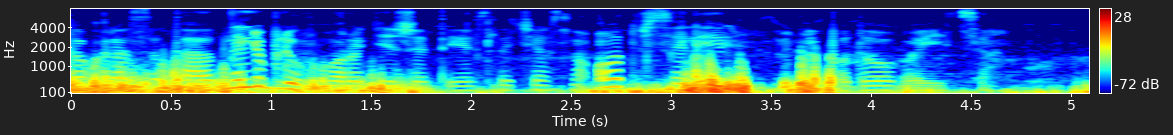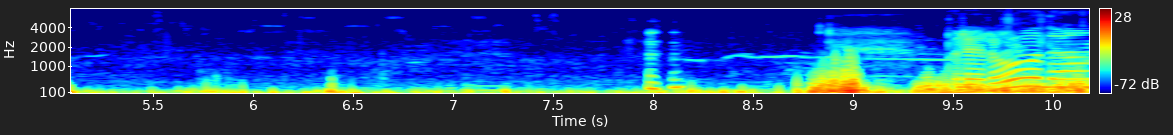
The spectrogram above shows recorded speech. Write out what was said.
то красота. Не люблю в городі жити, якщо чесно. От в селі мені подобається. Природа.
